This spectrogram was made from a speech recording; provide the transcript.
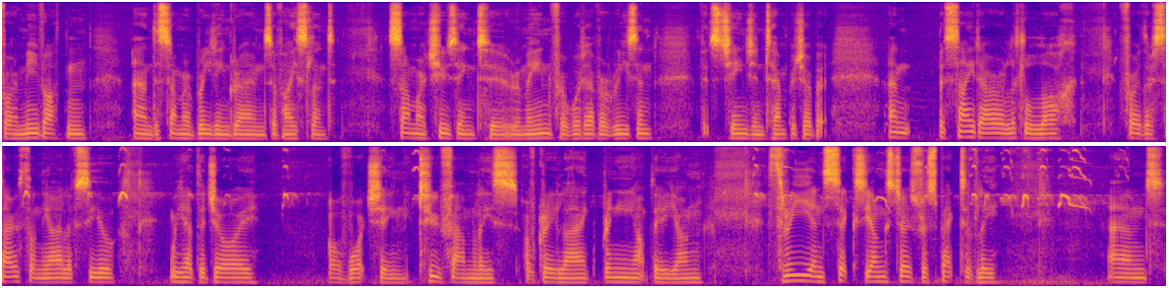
for Mývatn and the summer breeding grounds of Iceland. Some are choosing to remain for whatever reason, if it's change in temperature. But and beside our little loch, further south on the Isle of Seil, we had the joy of watching two families of grey lag bringing up their young, three and six youngsters respectively, and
